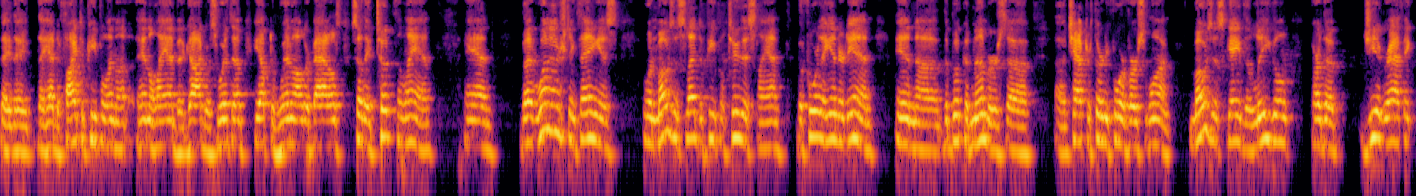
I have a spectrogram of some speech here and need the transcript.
they, they, they had to fight the people in the, in the land, but God was with them. He helped them win all their battles. So they took the land. And, but one interesting thing is when Moses led the people to this land, before they entered in, in uh, the book of Numbers, uh, uh, chapter 34, verse 1, Moses gave the legal or the geographic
